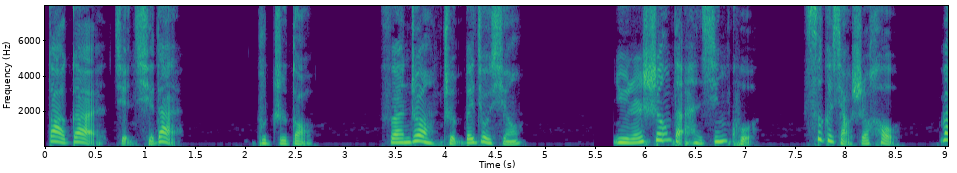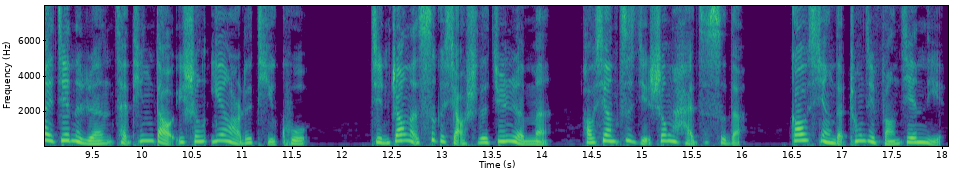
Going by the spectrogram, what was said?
大概剪脐带，不知道，反正准备就行。”女人生得很辛苦，四个小时后，外间的人才听到一声婴儿的啼哭。紧张了四个小时的军人们，好像自己生了孩子似的，高兴地冲进房间里，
